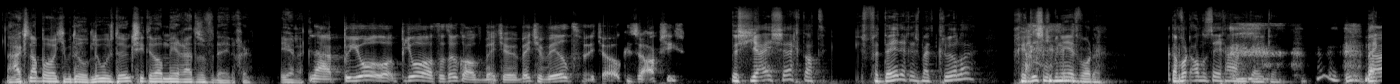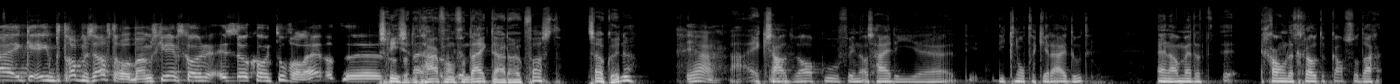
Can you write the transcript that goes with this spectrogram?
Nou, ik snap wel wat je bedoelt. Louis Dunk ziet er wel meer uit als een verdediger. Eerlijk. Nou, Puyol, Puyol had dat ook altijd een beetje, een beetje wild, weet je, ook in zijn acties. Dus jij zegt dat verdedigers met krullen gediscrimineerd worden. Daar wordt anders tegen aangekeken. Nou, ik, ik betrap mezelf daarop, maar misschien heeft het gewoon, is het ook gewoon toeval, hè? Dat, eh, Misschien zit het haar van Van Dijk daardoor ook vast. Het zou kunnen. Ja, Ja, ik zou het wel cool vinden als hij die, eh, die, die knot een keer uitdoet. En dan met het, eh, gewoon dat grote kapsel. daar-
